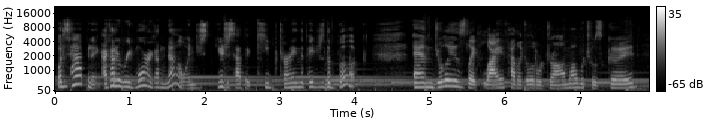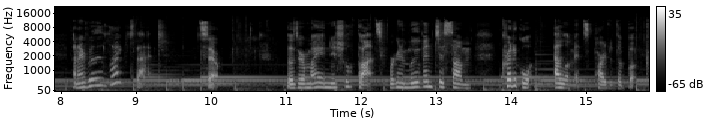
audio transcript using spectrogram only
What is happening? I got to read more. I got to know." And you just, you just have to keep turning the pages of the book. And Julia's like life had like a little drama, which was good, and I really liked that. So, those are my initial thoughts. We're gonna move into some critical elements part of the book.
